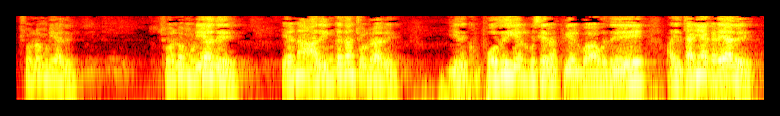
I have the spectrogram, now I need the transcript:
சொல்ல முடியாது. சொல்ல முடியாது. ஏன்னா அது இங்கதான் சொல்றாரு. இதுக்கு பொது இயல்பு சிறப்பியல்பாவது அது தனியா கிடையாது.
